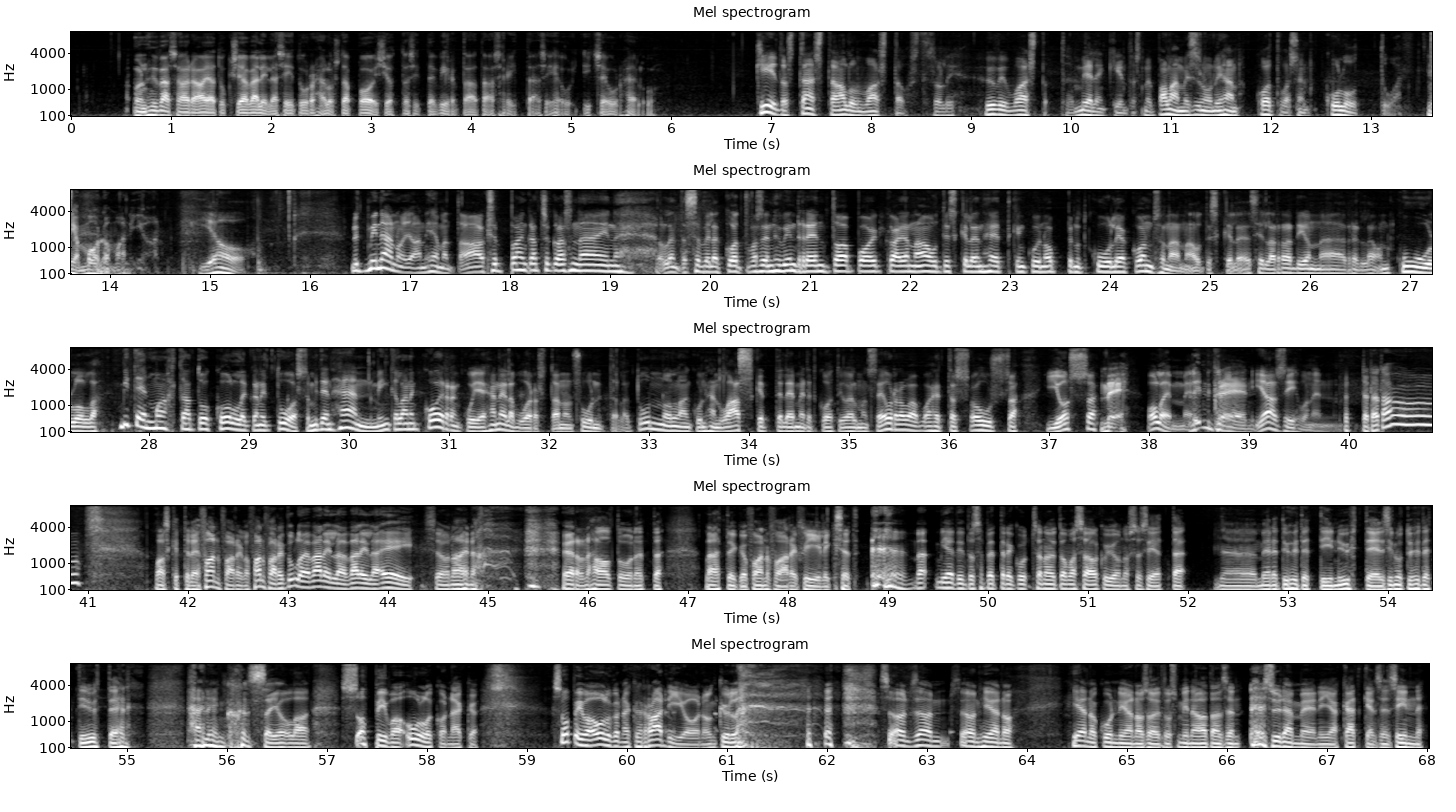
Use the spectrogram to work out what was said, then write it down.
On hyvä saada ajatuksia välillä siitä urheilusta pois, jotta sitten virtaa taas riittää siihen itse urheiluun. Kiitos tästä alun vastauksesta. Se oli hyvin vastattu ja mielenkiintoista. Me palaamme sinun ihan kotvasen kuluttua. Ja monomaniaan. Joo. Nyt minä nojaan hieman taaksepäin, katsokaa näin. Olen tässä vielä kotvasen hyvin rentoa poikaa ja nautiskelen hetken kuin oppinut kuulija konsana nautiskelee, sillä radion äärellä on kuulolla. Miten mahtaa tuo kollegani tuossa? Miten hän, minkälainen koirankuje hänellä vuorostaan on suunnitella tunnollaan, kun hän laskettelee meidät kohti ohjelman seuraavaa vaihetta showssa, jossa Me. olemme Lindgren. ja Sihvonen. Tadada. Laskettelee fanfaarilla. Fanfaari tulee välillä, välillä ei. Se on aina herran haltuun, että lähteekö fanfaarifiilikset. Mä mietin tuossa, Petteri, kun sanoit omassa alkujonossasi, että meidät yhytettiin yhteen, sinut yhytettiin yhteen hänen kanssa, jolla on sopiva ulkonäkö. Sopiva ulkonäkö radioon on kyllä. se, on, se, on, se on hieno, hieno kunnianosoitus. Minä otan sen sydämeeni ja kätken sen sinne.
